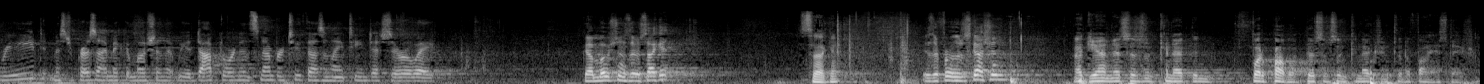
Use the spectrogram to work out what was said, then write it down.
read. Mr. President, I make a motion that we adopt ordinance number 2019-08. Got a motion? Is there a second? Second. Is there further discussion? Again, this isn't connected for the public. This is in connection to the fire station.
